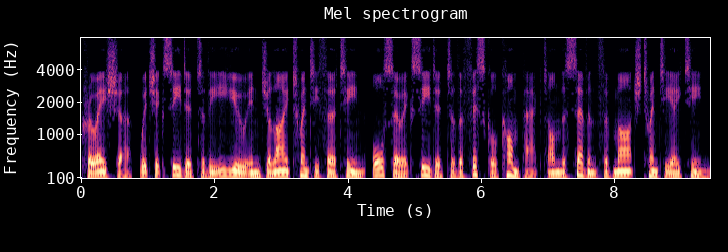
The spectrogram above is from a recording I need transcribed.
Croatia, which acceded to the EU in July 2013, also acceded to the Fiscal Compact on 7 March 2018.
